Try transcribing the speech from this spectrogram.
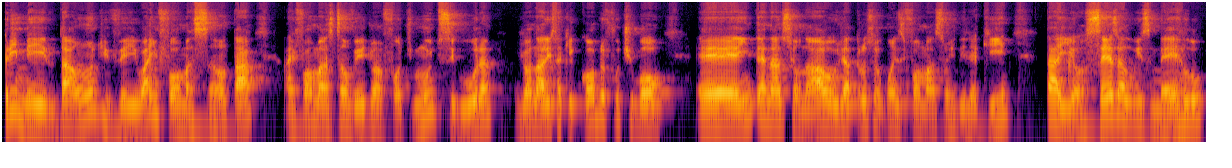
primeiro, da onde veio a informação, tá? A informação veio de uma fonte muito segura, jornalista que cobre o futebol é, internacional. Eu já trouxe algumas informações dele aqui. Tá aí, ó. César Luiz Merlo,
